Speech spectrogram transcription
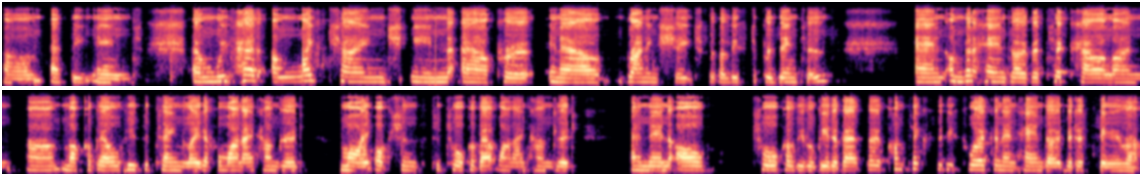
um, at the end. And we've had a late change in our, in our running sheet for the list of presenters. And I'm going to hand over to Caroline um, Mockabell, who's the team leader for 1800, my options to talk about 1800. And then I'll talk a little bit about the context of this work and then hand over to Sarah.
